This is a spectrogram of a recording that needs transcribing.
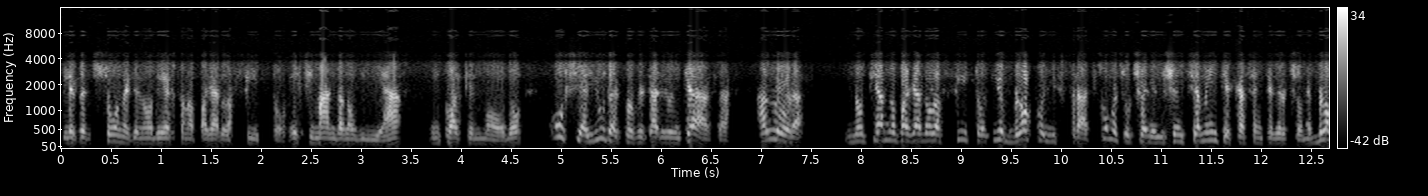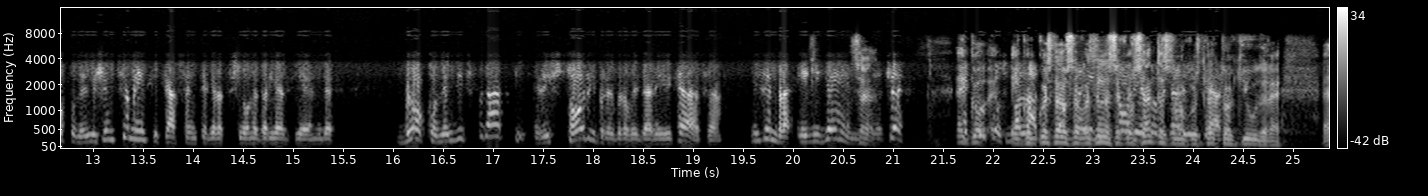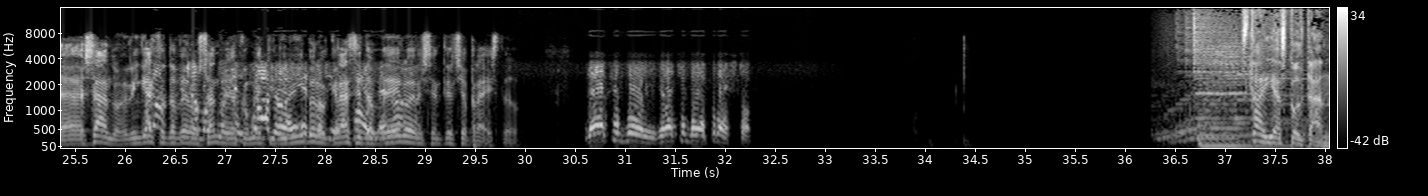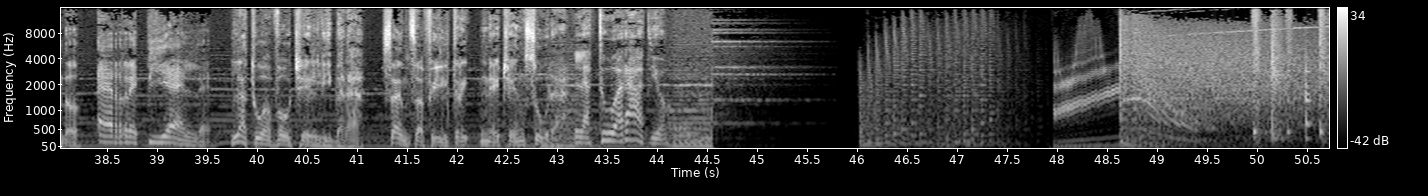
le persone che non riescono a pagare l'affitto e si mandano via in qualche modo, o si aiuta il proprietario di casa. Allora, non ti hanno pagato l'affitto, io blocco gli sfratti, come succede licenziamenti e cassa integrazione, blocco dei licenziamenti e cassa integrazione per le aziende, blocco degli sfratti, ristori per i proprietari di casa. Mi sembra evidente. Cioè, cioè, Ecco, e con questa osservazione sacrosanta sono costretto a chiudere. Eh, Sandro, ringrazio Però, davvero diciamo, Sandro e commenti di Libero, grazie folle, davvero no? e risentirci a presto. Grazie a voi, grazie a voi, a presto. Stai ascoltando RPL. La tua voce libera, senza filtri né censura. La tua radio.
